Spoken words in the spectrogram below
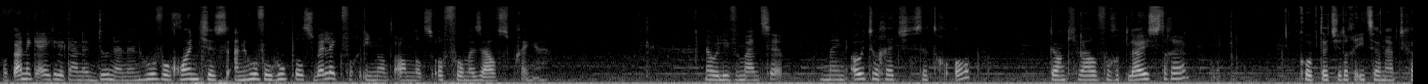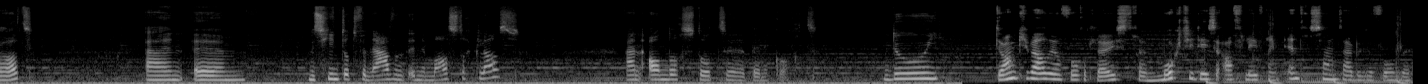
wat ben ik eigenlijk aan het doen en in hoeveel rondjes en hoeveel hoepels wil ik voor iemand anders of voor mezelf springen? Nou, lieve mensen, mijn autoritje zit erop. Dankjewel voor het luisteren. Ik hoop dat je er iets aan hebt gehad. En um, misschien tot vanavond in de masterclass. En anders tot uh, binnenkort. Doei! Dankjewel weer voor het luisteren. Mocht je deze aflevering interessant hebben gevonden,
